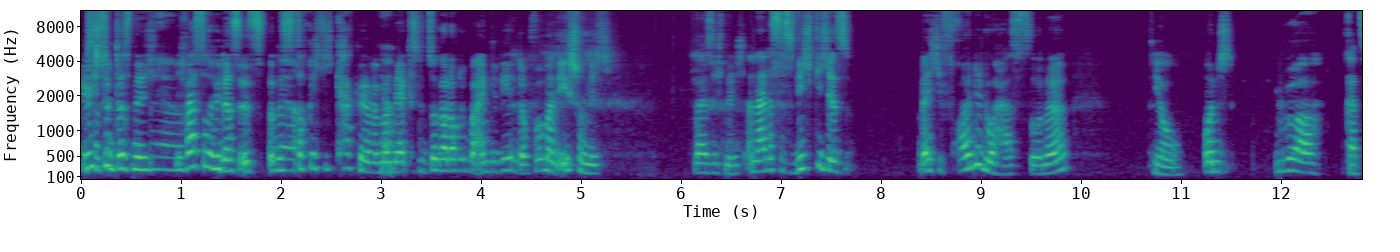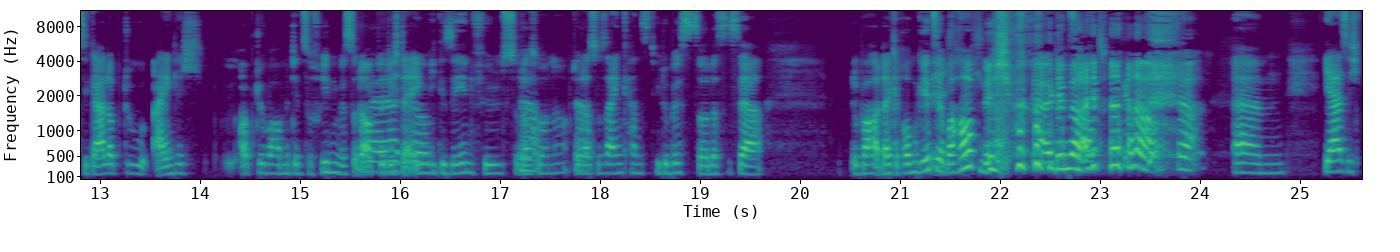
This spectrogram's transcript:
irgendwie stimmt das nicht. Ja. Ich weiß doch, wie das ist. Und es ja. ist doch richtig kacke, wenn man merkt, es wird sogar noch über einen geredet, obwohl man eh schon nicht, weiß ich nicht. Allein, dass es wichtig ist, welche Freunde du hast, so, ne? Jo. Und, ja. Ganz egal, ob du eigentlich, ob du überhaupt mit dir zufrieden bist oder ob du dich genau. da irgendwie gesehen fühlst oder so, ne? Ob du da so sein kannst, wie du bist, so. Das ist ja, überhaupt, darum geht's ja überhaupt nicht. Ja, genau. genau, ja. ähm, ja, also ich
